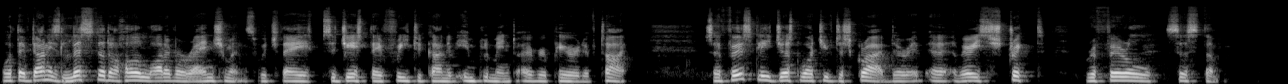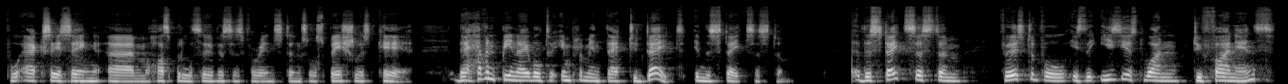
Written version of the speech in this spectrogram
What they've done is listed a whole lot of arrangements which they suggest they're free to kind of implement over a period of time. So, firstly, just what you've described, a, a very strict referral system for accessing um, hospital services, for instance, or specialist care. They haven't been able to implement that to date in the state system. The state system, first of all, is the easiest one to finance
